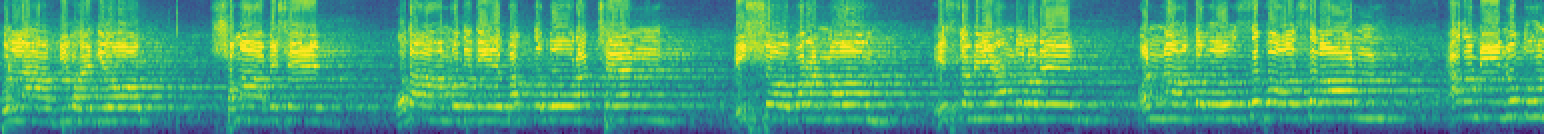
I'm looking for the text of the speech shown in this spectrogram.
খুলনা বিভাগীয় সমাবেশে প্রধান অতিথির বক্তব্য রাখছেন বিশ্ব বরণ্য ইসলামী আন্দোলনের অন্যতম সেফাসালাম আগামী নতুন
